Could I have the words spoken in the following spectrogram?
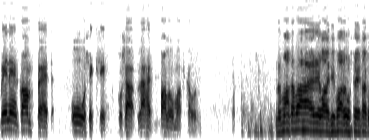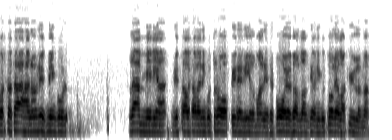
veneen kamppeet uusiksi, kun sä lähdet paluumatkalle? No mä otan vähän erilaisia varusteita, koska tämähän on nyt niin kuin lämmin ja nyt alkaa olla niin kuin trooppinen ilma, niin se Pohjois-Atlantti on niin kuin todella kylmä.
